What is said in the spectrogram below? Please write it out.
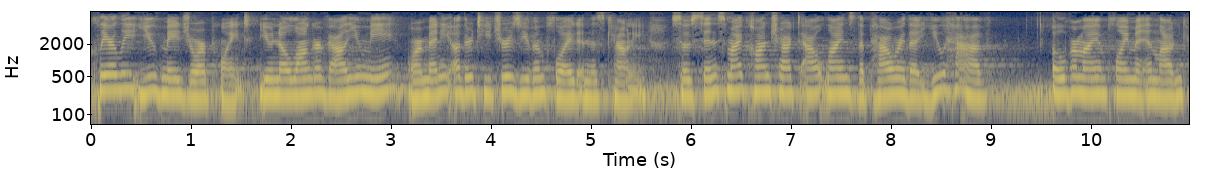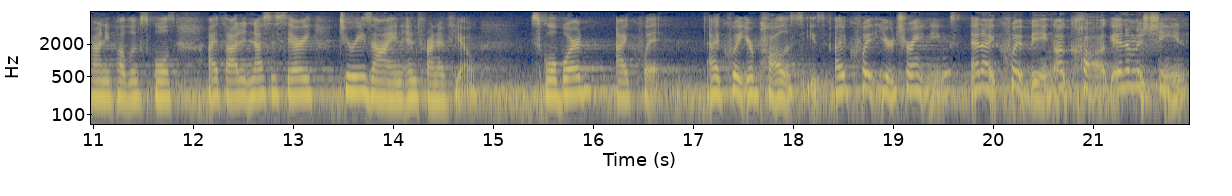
Clearly, you've made your point. You no longer value me or many other teachers you've employed in this county. So, since my contract outlines the power that you have over my employment in Loudoun County Public Schools, I thought it necessary to resign in front of you. School board, I quit. I quit your policies. I quit your trainings. And I quit being a cog in a machine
